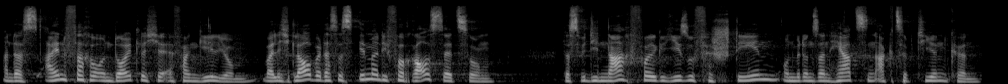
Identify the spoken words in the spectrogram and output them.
an das einfache und deutliche Evangelium, weil ich glaube, das ist immer die Voraussetzung, dass wir die Nachfolge Jesu verstehen und mit unseren Herzen akzeptieren können.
